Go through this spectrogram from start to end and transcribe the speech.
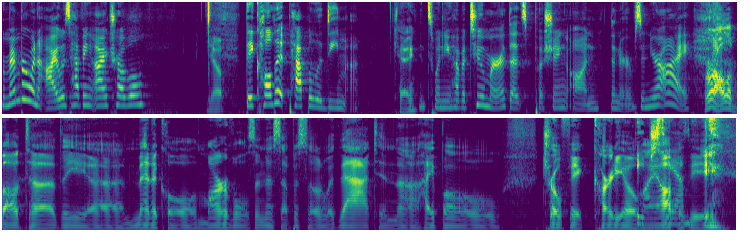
Remember when I was having eye trouble? Yep. They called it papilledema. Okay. It's when you have a tumor that's pushing on the nerves in your eye. We're all about uh, the uh, medical marvels in this episode with that and the hypertrophic cardiomyopathy.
